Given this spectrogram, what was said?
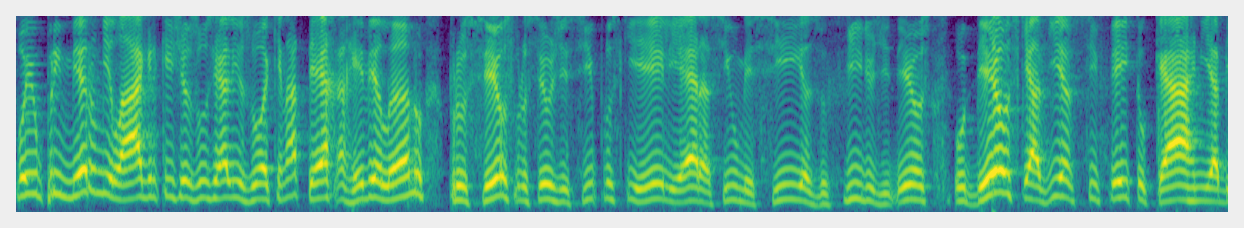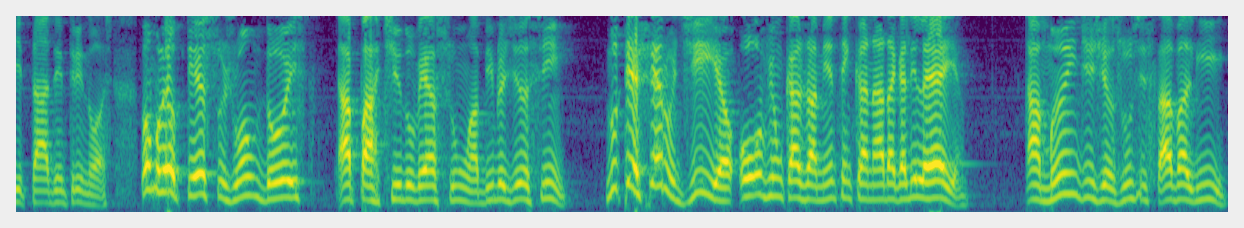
foi o primeiro milagre que Jesus realizou aqui na terra, revelando para os seus, para os seus discípulos, que ele era assim o Messias, o Filho de Deus, o Deus que havia se feito carne e habitado entre nós. Vamos ler o texto, João 2, a partir do verso 1. A Bíblia diz assim: No terceiro dia houve um casamento em Caná da Galileia. A mãe de Jesus estava ali.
